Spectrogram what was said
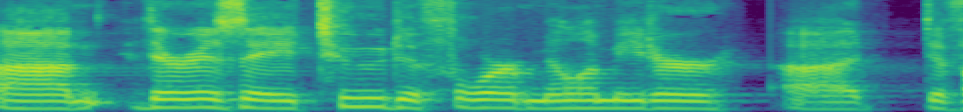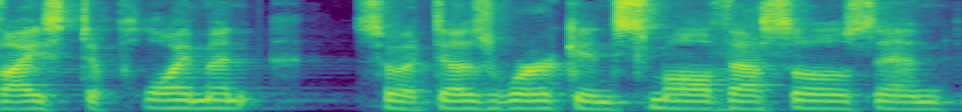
Um, there is a two to four millimeter uh, device deployment, so it does work in small vessels, and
